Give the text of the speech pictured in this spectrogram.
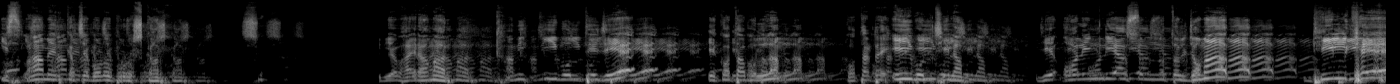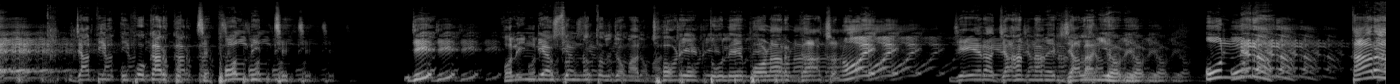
ইসলামের কাছে বড় পুরস্কার। প্রিয় ভাইরা আমার আমি কি বলতে যে এ কথা বললাম কথাটা এই বলছিলাম যে অল ইন্ডিয়া সুন্নতুল জামাত ঢিল খেয়ে জাতির উপকার করছে ফল দিচ্ছে। জি? অল ইন্ডিয়া সুন্নতুল জামাত ঝড়ে টোলে পড়ার গাছ নয় যে এরা জাহান নামের জ্বালানি হবে। অন্যেরা তারা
